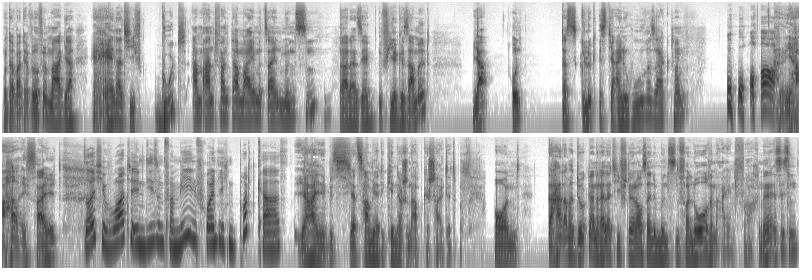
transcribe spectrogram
Und da war der Würfelmagier relativ gut am Anfang dabei mit seinen Münzen. Da hat er sehr viel gesammelt. Ja, und das Glück ist ja eine Hure, sagt man. Oh, Ja, ist halt. solche Worte in diesem familienfreundlichen Podcast. Ja, bis jetzt haben ja die Kinder schon abgeschaltet. Und da hat aber Dirk dann relativ schnell auch seine Münzen verloren einfach. Ne? Es ist ein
